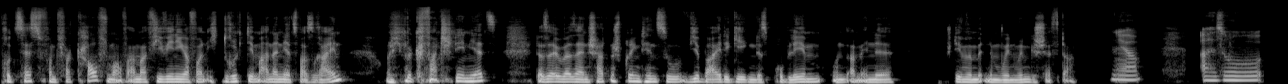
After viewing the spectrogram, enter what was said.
Prozess von Verkaufen auf einmal viel weniger von, ich drück dem anderen jetzt was rein und ich bequatsche ihn jetzt, dass er über seinen Schatten springt, hinzu, wir beide gegen das Problem und am Ende stehen wir mit einem Win-Win-Geschäft da. Ja, also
